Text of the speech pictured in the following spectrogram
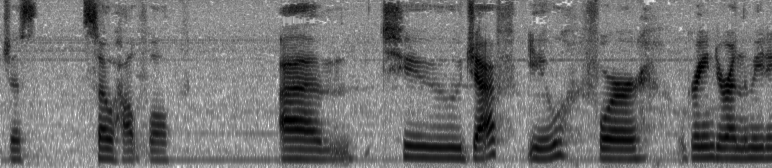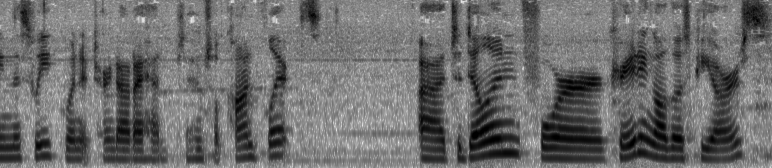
just so helpful. Um, to Jeff, you, for agreeing to run the meeting this week when it turned out I had potential conflicts. Uh, to Dylan for creating all those PRs,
